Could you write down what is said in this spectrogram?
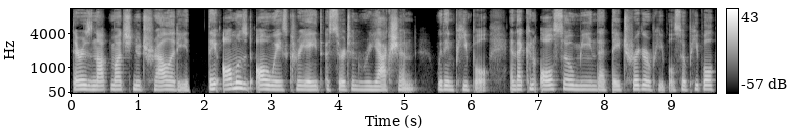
There is not much neutrality. They almost always create a certain reaction within people and that can also mean that they trigger people. So people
